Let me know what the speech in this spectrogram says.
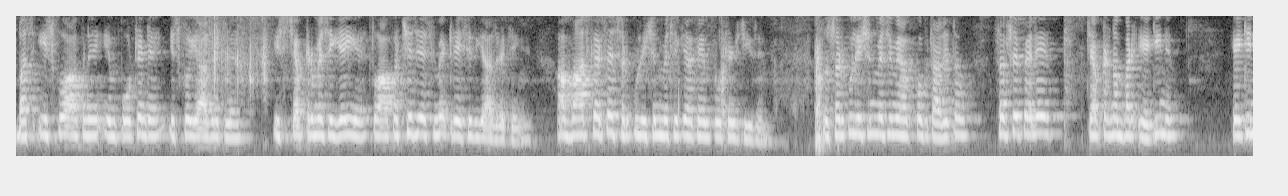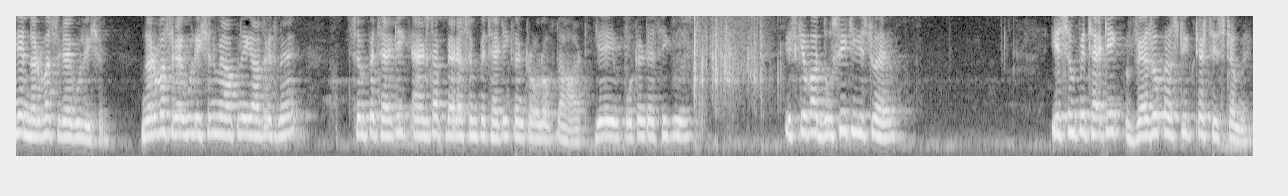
बस इसको आपने इंपॉर्टेंट है, इसको याद रखना है। इस चैप्टर में से यही है तो आप अच्छे से इसमें ट्रेसिस याद रखेंगे। अब बात करते हैं सर्कुलेशन में से क्या क्या इंपॉर्टेंट चीज़ है। तो सर्कुलेशन में से मैं आपको बता देता हूँ। सबसे पहले चैप्टर नंबर एटीन है। एटीन है नर्वस रेगुलेशन नर्वस रेगुलेशन में आपने याद रखना है sympathetic and the parasympathetic control of the heart ये इंपॉर्टेंट ऐसी क्यों है। इसके बाद दूसरी चीज़ जो है, ये सिंपथेटिक वेजो कंस्ट्रिक्टर सिस्टम है।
